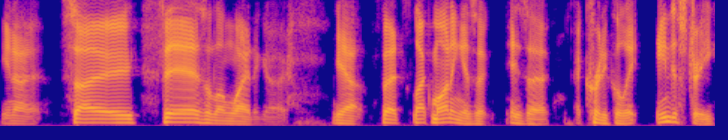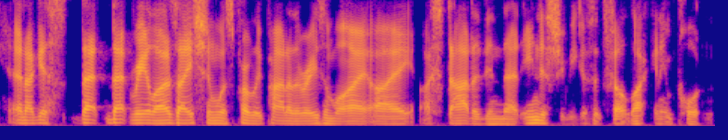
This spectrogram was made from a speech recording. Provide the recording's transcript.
You know, so there's a long way to go. Yeah, but like mining is a is a, a critical I- industry, and I guess that that realization was probably part of the reason why I I started in that industry because it felt like an important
